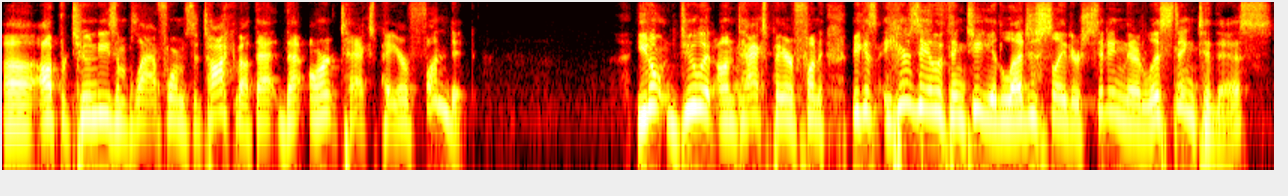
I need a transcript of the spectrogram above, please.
uh, opportunities and platforms to talk about that that aren't taxpayer funded. You don't do it on taxpayer funded because here's the other thing too. You had legislators sitting there listening to this,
